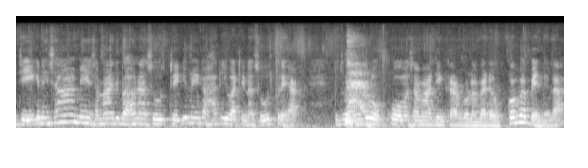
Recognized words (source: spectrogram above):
ඉතින් ඒක නිසා මේ සමාධි භාවනා සූත්‍රයේ මේක හරි වටිනා සූත්‍රයක්. බුදුහාමුදුරුවෝ ඔක්කොම සමාධියෙන් කරන වැඩ ඔක්කොම පෙන්නලා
